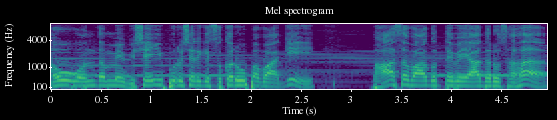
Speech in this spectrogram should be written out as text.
ಅವು ಒಂದೊಮ್ಮೆ ವಿಷಯೀ ಪುರುಷರಿಗೆ ಸುಖರೂಪವಾಗಿ ಭಾಸವಾಗುತ್ತವೆಯಾದರೂ ಸಹ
